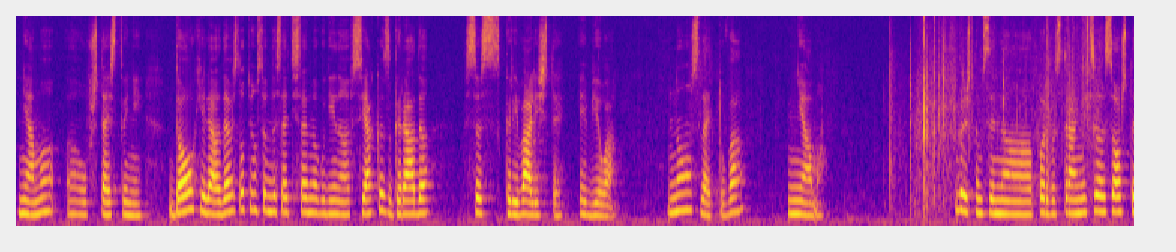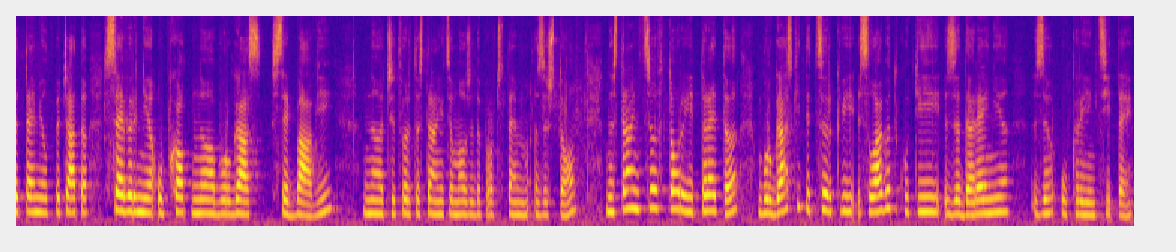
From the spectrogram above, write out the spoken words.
Няма а, обществени. До 1987 година всяка сграда с скривалище е била. Но след това няма. Връщам се на първа страница с още теми от печата. Северния обход на Бургас се бави. На четвърта страница може да прочетем защо. На страница втора и трета бургаските църкви слагат кутии за дарения за украинците.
